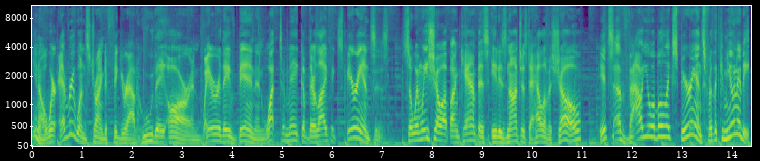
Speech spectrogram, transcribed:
you know, where everyone's trying to figure out who they are and where they've been and what to make of their life experiences. So when we show up on campus, it is not just a hell of a show, it's a valuable experience for the community.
